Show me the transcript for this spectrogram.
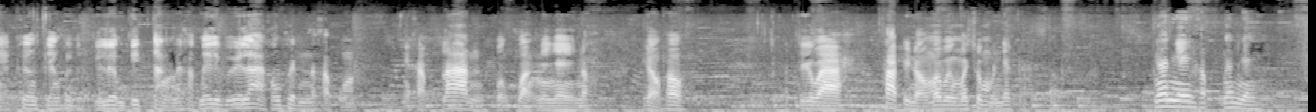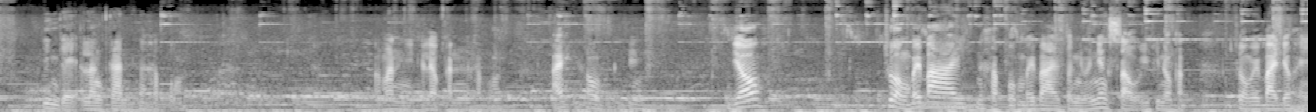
นกเครื่องเสียงเพิ่นก็คือเริ่มติดตั้งนะครับ ในเวลาของเพิ่นนะครับผมนะครับล้านกว้างๆใหญ่ๆเนาะพี่น้องเขาถือว่าพาพี่น้องมาเบิ่งมาชมบรรยากาศงานไงครับงานไง ยิ่งใหญ่อลังการนะครับผม ประมาณนี้ก็แล้วกันนะครับผมไปเอาเดี๋ยวช่วงบายๆนะครับ ผมบายๆตอนนี้มันยังเสาร์อยู่พี่น้องครับ ช่วงบายๆเดี๋ยวให้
